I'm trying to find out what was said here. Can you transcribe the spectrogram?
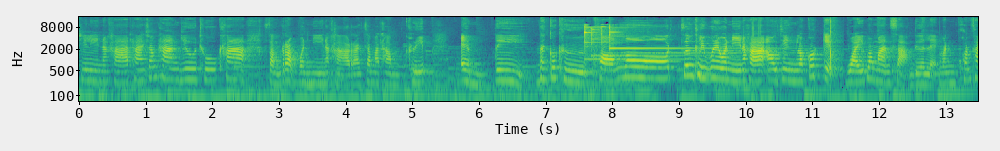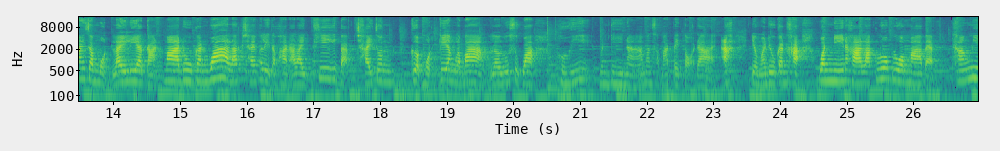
คีรีนะคะ ทางช่องทาง YouTube ค่ะสำหรับวันนี้นะคะ รักจะมาทำคลิป empty นั่นก็คือของหมด ซึ่งคลิปในวันนี้นะคะ เอาจริงแล้วก็เก็บ ไว้ประมาณ 3 เดือนแหละ มันค่อนข้างจะหมดไล่เลี่ยกัน มาดูกันว่ารักใช้ผลิตภัณฑ์อะไรที่แบบใช้จนเกือบหมดเกลี้ยงแล้วบ้าง แล้วรู้สึกว่า เฮ้ย มันดีนะ มันสามารถไปต่อได้ อะ เดี๋ยวมาดูกันค่ะ วันนี้นะคะรักรวบรวมมาแบบทั้งมี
